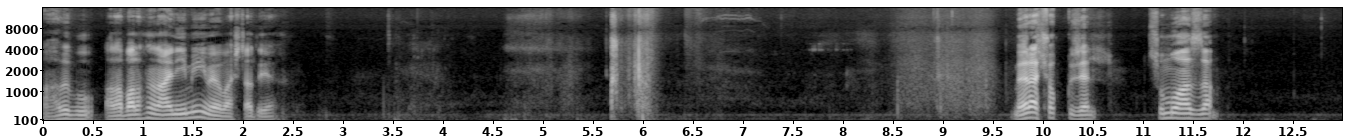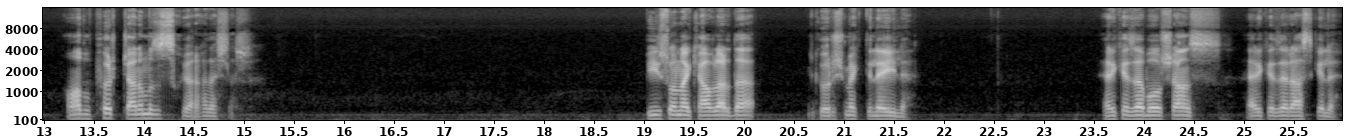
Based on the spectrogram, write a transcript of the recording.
Abi bu alabalıkla aynı yemeği yemeye başladı ya. Mera çok güzel. Su muazzam. Ama bu pört canımızı sıkıyor arkadaşlar. Bir sonraki avlarda görüşmek dileğiyle. Herkese bol şans. Herkese rastgele.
